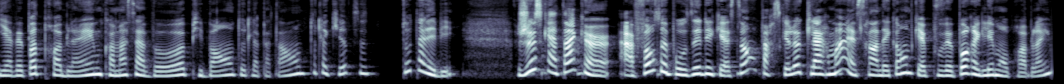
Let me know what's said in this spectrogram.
Il n'y avait pas de problème. Comment ça va? Puis bon, toute la patente, toute la kit, tout allait bien. Jusqu'à temps qu'à force de poser des questions, parce que là, clairement, elle se rendait compte qu'elle ne pouvait pas régler mon problème.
